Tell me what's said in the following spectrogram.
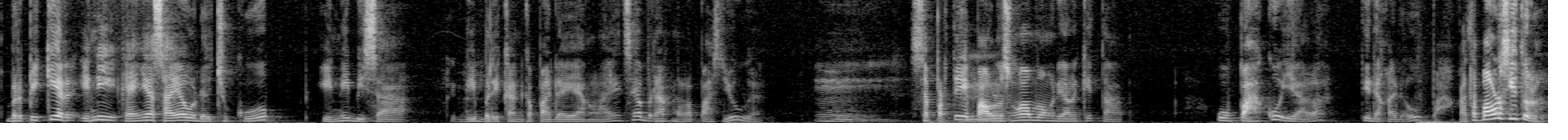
berpikir ini kayaknya saya udah cukup, ini bisa diberikan kepada yang lain, saya berhak melepas juga. Hmm. Seperti Paulus ngomong di Alkitab, upahku ialah tidak ada upah. Kata Paulus itu loh.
